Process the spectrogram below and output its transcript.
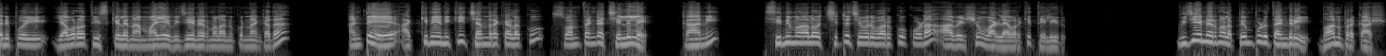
చనిపోయి ఎవరో తీసుకెళ్ళిన అమ్మాయే విజయ నిర్మల అనుకున్నాం కదా? అంటే అక్కినేనికి చంద్రకళకు సొంతంగా చెల్లెలే. కాని సినిమాలో చిట్ట చివరి వరకు కూడా ఆ విషయం వాళ్ళెవరికీ తెలీదు. విజయ నిర్మల పెంపుడు తండ్రి భానుప్రకాష్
